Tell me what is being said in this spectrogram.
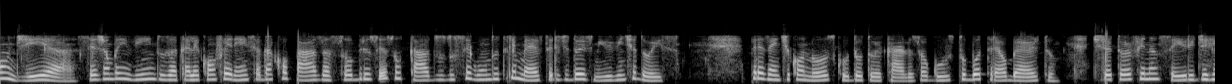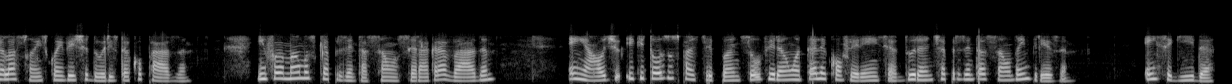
Bom dia, sejam bem-vindos à teleconferência da Copasa sobre os resultados do segundo trimestre de 2022. Presente conosco o Dr. Carlos Augusto Botrel Berto, diretor financeiro e de Relações com Investidores da Copasa. Informamos que a apresentação será gravada em áudio e que todos os participantes ouvirão a teleconferência durante a apresentação da empresa. Em seguida,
